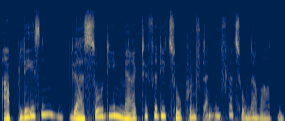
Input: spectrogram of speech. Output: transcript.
ablesen, was so die Märkte für die Zukunft an Inflation erwarten.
